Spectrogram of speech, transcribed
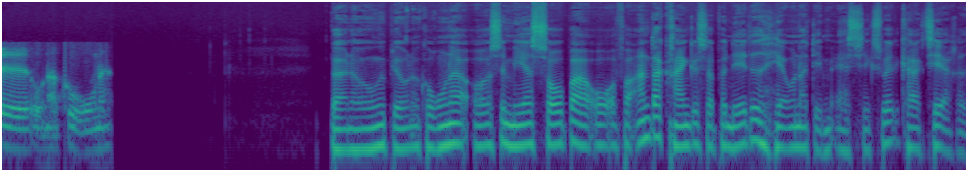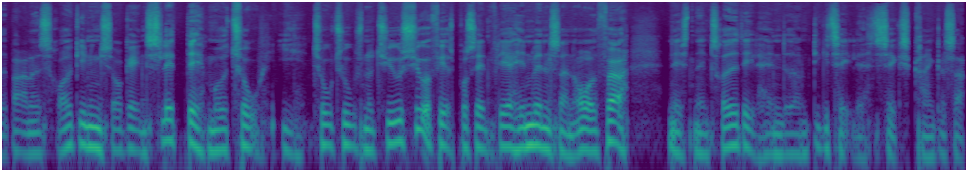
øh, under corona. Børn og unge blev under corona også mere sårbare over for andre krænkelser på nettet, herunder dem af seksuel karakter. Red Barnets rådgivningsorgan Slet det modtog i 2020 87 procent flere henvendelser end året før. Næsten en tredjedel handlede om digitale sexkrænkelser.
